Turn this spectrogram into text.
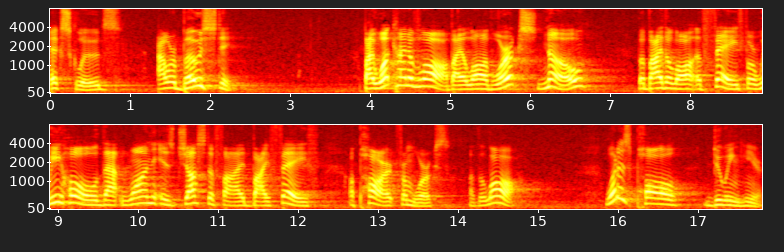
excludes our boasting? By what kind of law? By a law of works? No, but by the law of faith, for we hold that one is justified by faith apart from works of the law. What is Paul doing here?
